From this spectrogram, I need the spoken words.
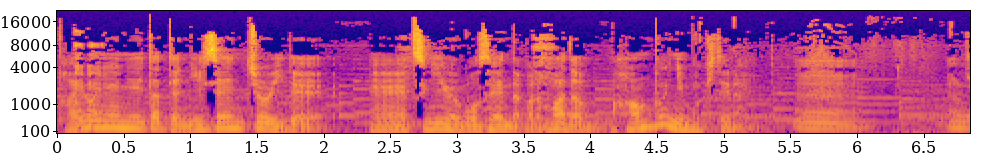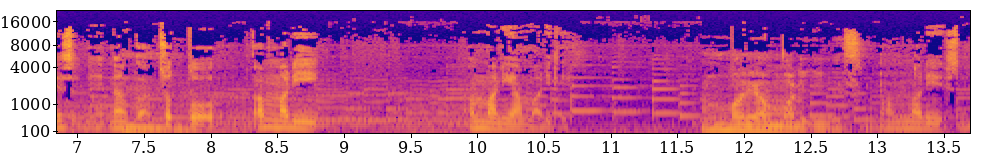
パイオニアに至っては2000ちょいで、えー次が5000円だからまだ半分にも来てない。うん。ですね。なんかちょっとあんまり、あんまりあんまりで。あんまりあんまりですね。あんまりですね。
